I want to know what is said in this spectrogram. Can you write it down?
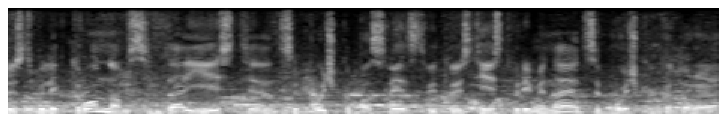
то есть в электронном всегда есть э, цепочка последствий. То есть есть временная цепочка, которая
